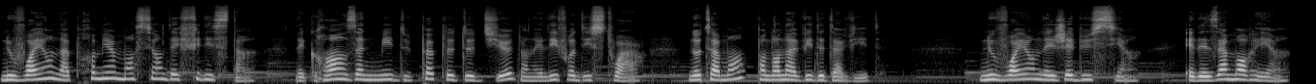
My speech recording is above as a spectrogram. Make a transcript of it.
Nous voyons la première mention des Philistins, les grands ennemis du peuple de Dieu dans les livres d'histoire, notamment pendant la vie de David. Nous voyons les Jébusiens et les Amoréens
